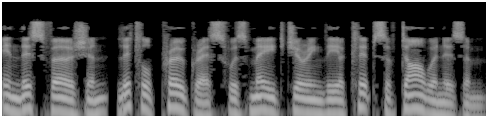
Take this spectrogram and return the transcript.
In this version, little progress was made during the eclipse of Darwinism,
